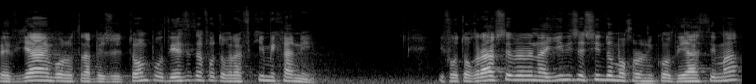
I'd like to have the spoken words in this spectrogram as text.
παιδιά εμποροτραπεζιτών που διέθεταν φωτογραφική μηχανή. Η φωτογράφηση έπρεπε να γίνει σε σύντομο χρονικό διάστημα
